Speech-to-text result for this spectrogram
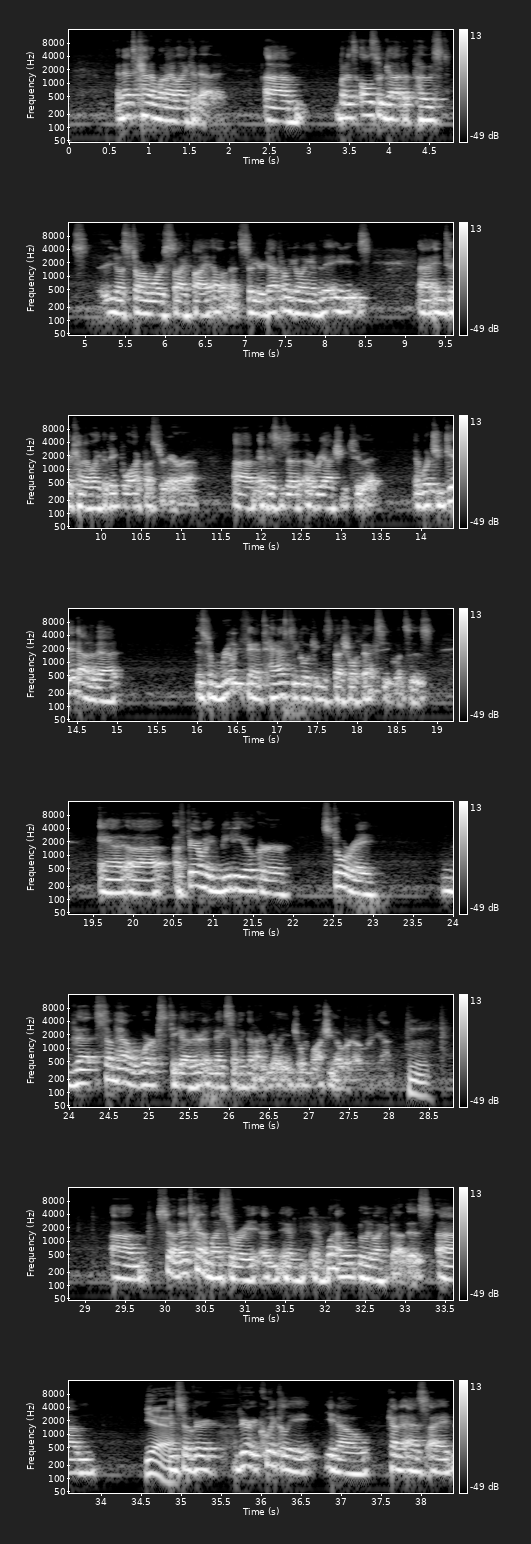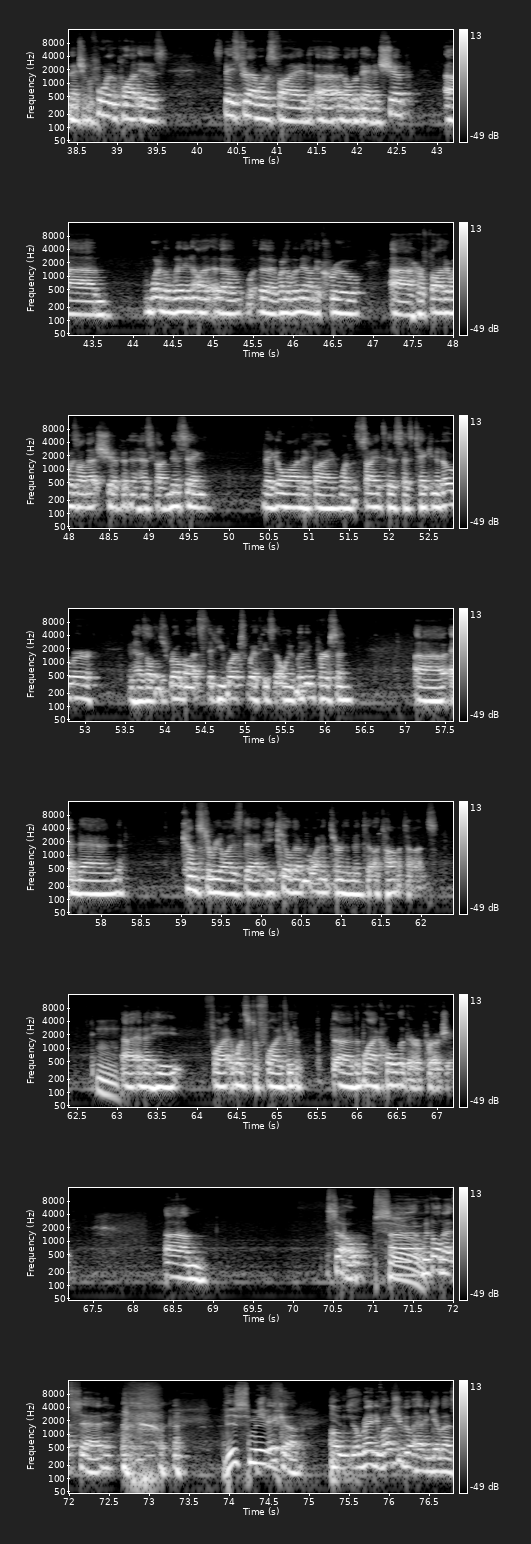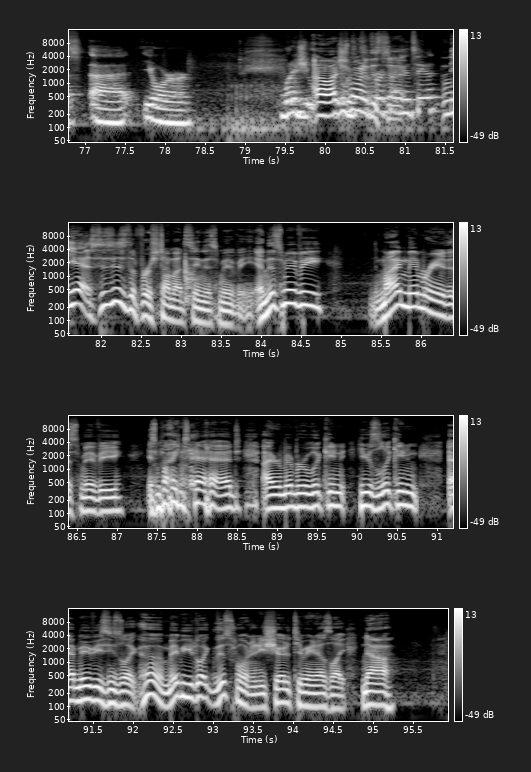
And that's kind of what I like about it. Um, but it's also got the post, you know, Star Wars sci-fi elements. So you're definitely going into the 80s, uh, into kind of like the big blockbuster era. Um, and this is a, a reaction to it. And what you get out of that is some really fantastic looking special effects sequences and uh, a fairly mediocre story that somehow works together and makes something that I really enjoy watching over and over again. Um, so that's kind of my story and, and, and what I really like about this. Um, Yeah. and so very very quickly, you know, kind of as I mentioned before, the plot is space travelers find uh, an old abandoned ship. Um, one of the women on the, the one of the women on the crew, uh, her father was on that ship and it has gone missing. They go on, they find one of the scientists has taken it over and has all these robots that he works with. He's the only living person, uh, and then comes to realize that he killed everyone and turned them into automatons Hmm. uh, and then he fly, wants to fly through the uh, the black hole that they're approaching. Um, so, So- uh, with all that said, This movie. Jacob, oh Yes. Randy, why don't you go ahead and give us uh, your what did you? Oh, I just wanted to say. you'd seen it? Yes, this is the first time I'd seen this movie, and this movie, my memory of this movie is my dad. I remember looking. He was looking at movies. And he's like, "Huh, maybe you'd like this one," and he showed it to me, and I was like, "Nah."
